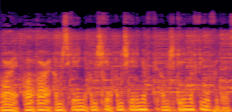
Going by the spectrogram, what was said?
All right, all right. I'm just getting, I'm just getting, I'm just getting a, I'm just getting a feel for this.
